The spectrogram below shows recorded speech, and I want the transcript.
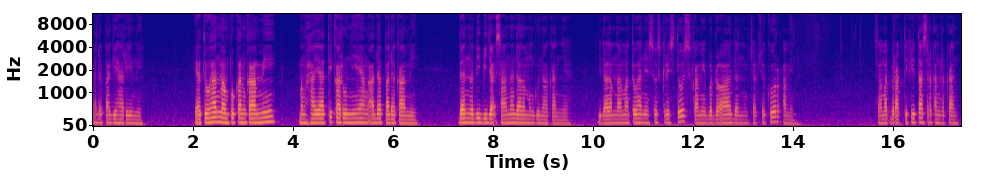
pada pagi hari ini. Ya Tuhan, mampukan kami menghayati karunia yang ada pada kami dan lebih bijaksana dalam menggunakannya. Di dalam nama Tuhan Yesus Kristus, kami berdoa dan mengucap syukur. Amin. Selamat beraktivitas, rekan-rekan.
